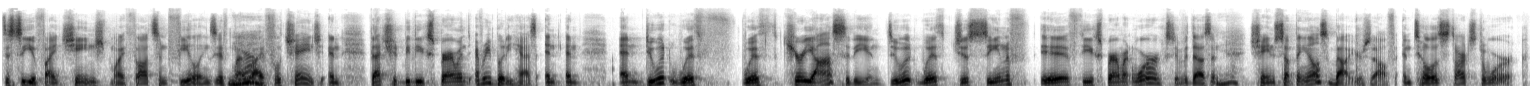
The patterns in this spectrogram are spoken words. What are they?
to see if I changed my thoughts and feelings, if my yeah. life will change. And that should be the experiment everybody has. And and and do it with with curiosity and do it with just seeing if if the experiment works. If it doesn't, yeah. change something else about yourself until it starts to work.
